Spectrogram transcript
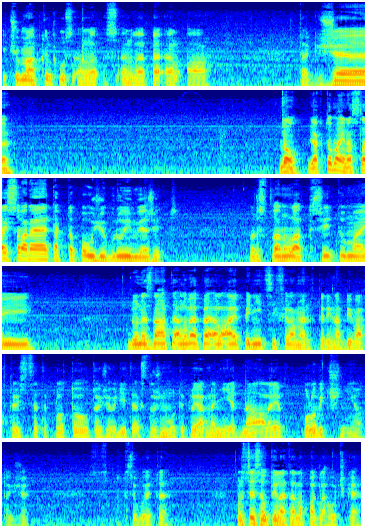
i čumák trupu z, L, z LVPLA. Takže... No, jak to mají naslajsované, tak to použiju, budu jim věřit. Vrstva 0,3 tu mají kdo neznáte, LVPLA je pěnící filament, který nabývá v trysce teplotou, takže vidíte, extružní multiplier není jedna, ale je poloviční, jo, takže potřebujete... Prostě jsou ty letadla pak lehoučké.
